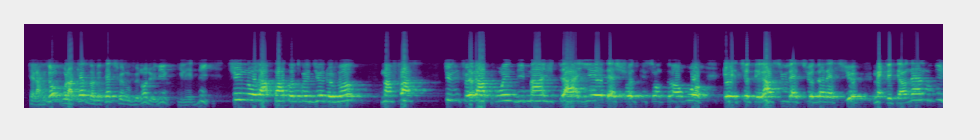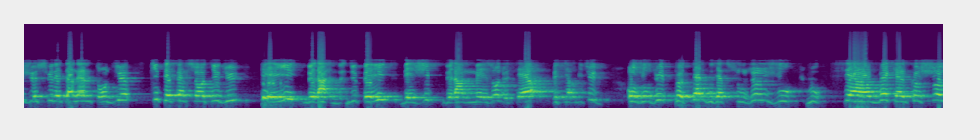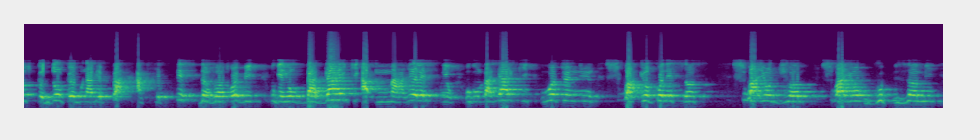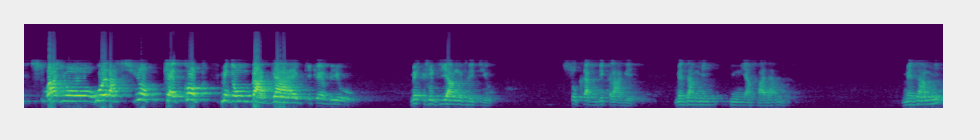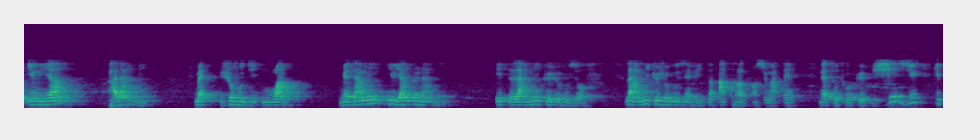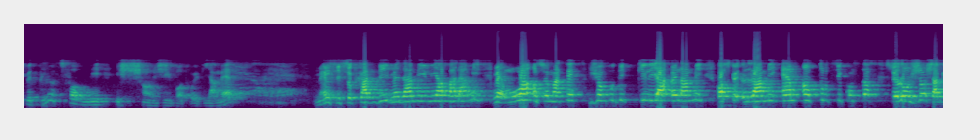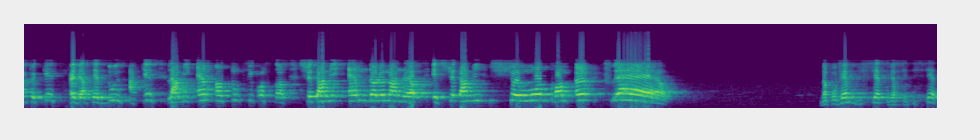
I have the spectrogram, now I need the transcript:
C'est la raison pour laquelle dans le texte que nous venons de lire, il est dit, tu n'auras pas d'autre Dieu devant ma face. Tu ne feras point d'image taillée des choses qui sont en haut, etc., sur les cieux, dans les cieux. Mais l'Éternel nous dit, je suis l'Éternel, ton Dieu, qui t'ai fait sortir du pays de la, du pays d'Égypte, de la maison de, de servitude. Aujourd'hui, peut-être vous êtes sous un jour, vous servez quelque chose que donc vous n'avez pas accepté dans votre vie. Ou qu'il y a un bagage qui a marré l'esprit, ou un bagage qui retenu, soit une connaissance, soit un job, soit un groupe d'amis, soit une relation quelconque, mais un bagage qui est mais je dis à dire, Socrate déclarait, mes amis, il n'y a pas d'amis. Mes amis, il n'y a pas d'amis. Mais je vous dis, moi, mes amis, il y a un ami. Et l'ami que je vous offre, l'ami que je vous invite à prendre en ce matin, n'est autre que Jésus qui peut transformer et changer votre vie. Amen. Même si Socrate dit, mes amis, il n'y a pas d'amis. Mais moi, en ce matin, je vous dis qu'il y a un ami. Parce que l'ami aime en toutes circonstances. Selon Jean chapitre 15, verset 12 à 15, l'ami aime en toutes circonstances. Cet ami aime dans le malheur. Et cet ami se montre comme un frère. Dans Proverbe 17, verset 17,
